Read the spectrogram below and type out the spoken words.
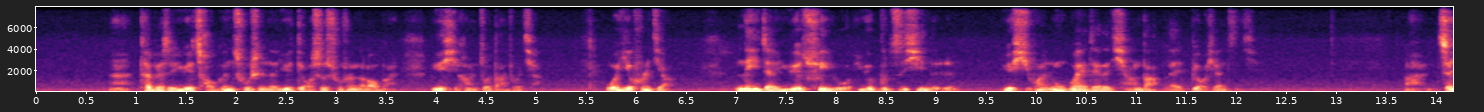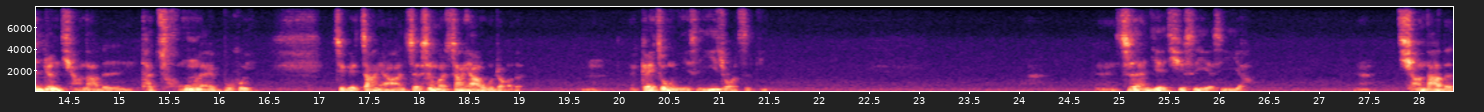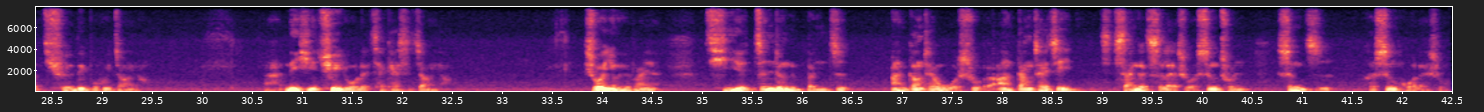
啊，特别是越草根出身的、越屌丝出身的老板，越喜欢做大做强。我一会儿讲，内在越脆弱、越不自信的人，越喜欢用外在的强大来表现自己。啊，真正强大的人，他从来不会这个张牙这什么张牙舞爪的，嗯，该揍你是一爪之地。嗯，自然界其实也是一样，强大的绝对不会张扬，啊，内心脆弱的才开始张扬。所以你会发现，企业真正的本质，按刚才我说，按刚才这三个词来说，生存、升值和生活来说，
